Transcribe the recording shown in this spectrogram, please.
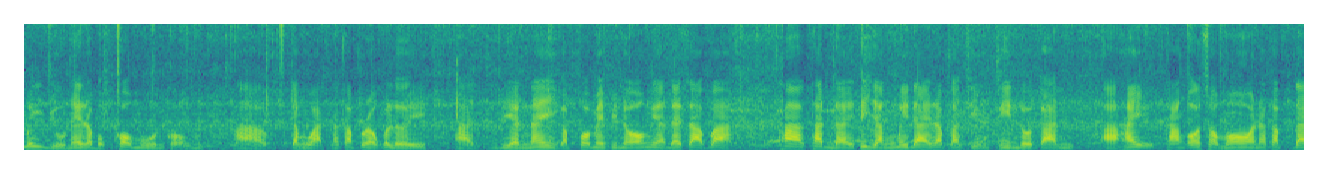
ไม่อยู่ในระบบข้อมูลของอจังหวัดนะครับ เราก็เลยเรียนให้กับพ่อแม่พี่น้องเนี่ยได้ทราบว่า ถ้าท่านใดที่ยังไม่ได้รับการฉีดวัคซีนโดยการให้ทางอสมนะครับได้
